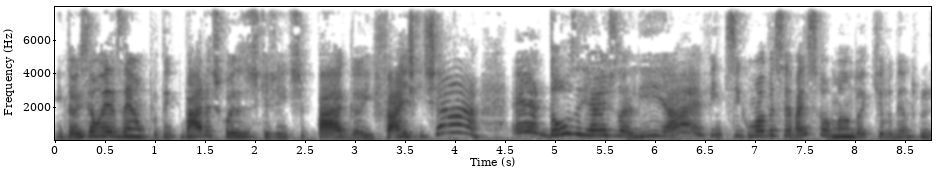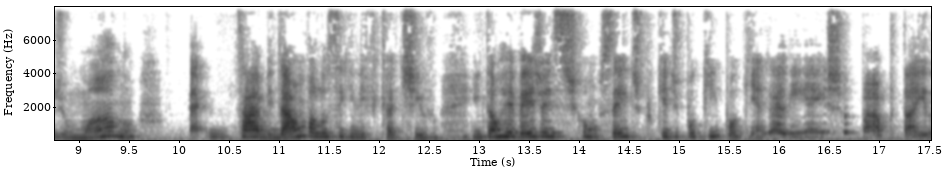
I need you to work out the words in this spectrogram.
Então, esse é um exemplo. Tem várias coisas que a gente paga e faz que, ah, é 12 reais dali, ah, é 25, mas você vai somando aquilo dentro de um ano, sabe, dá um valor significativo. Então reveja esses conceitos, porque de pouquinho em pouquinho a galinha enche o papo, tá aí.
